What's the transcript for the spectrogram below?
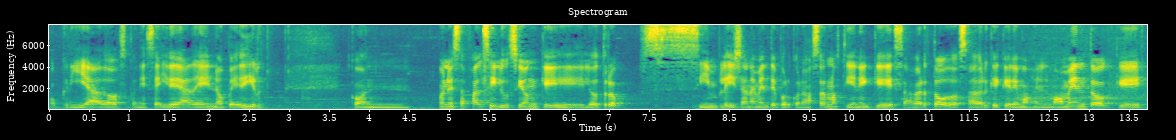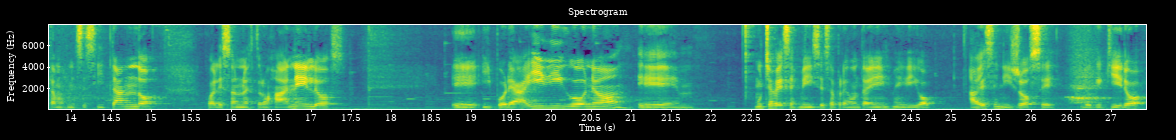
o criados con esa idea de no pedir, con, bueno, esa falsa ilusión que el otro simple y llanamente por conocernos tiene que saber todo, saber qué queremos en el momento, qué estamos necesitando, cuáles son nuestros anhelos, eh, y por ahí digo, ¿no? Eh, muchas veces me hice esa pregunta a mí misma y digo, a veces ni yo sé lo que quiero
